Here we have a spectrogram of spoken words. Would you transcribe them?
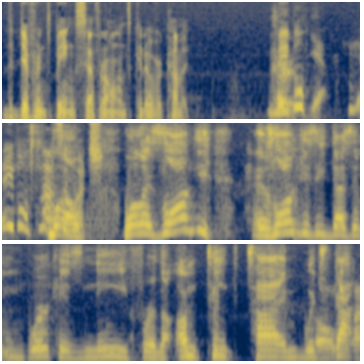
The difference being Seth Rollins could overcome it. For- Mabel? yeah, Mabel, not so much. Well, as long as as long as he doesn't work his knee for the umpteenth time, which Oh, got my.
